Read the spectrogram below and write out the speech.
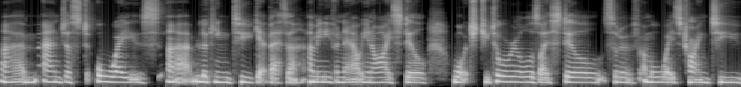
um, and just always um, looking to get better. I mean, even now, you know, I still watch tutorials. I still sort of, I'm always trying to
